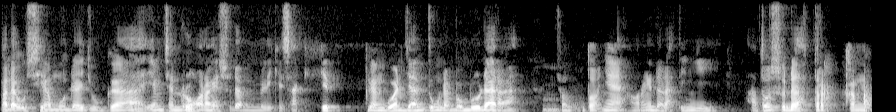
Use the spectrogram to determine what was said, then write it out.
pada usia muda juga yang cenderung orangnya sudah memiliki sakit gangguan jantung dan pembuluh darah, Hmm. contohnya orangnya darah tinggi atau sudah terkena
